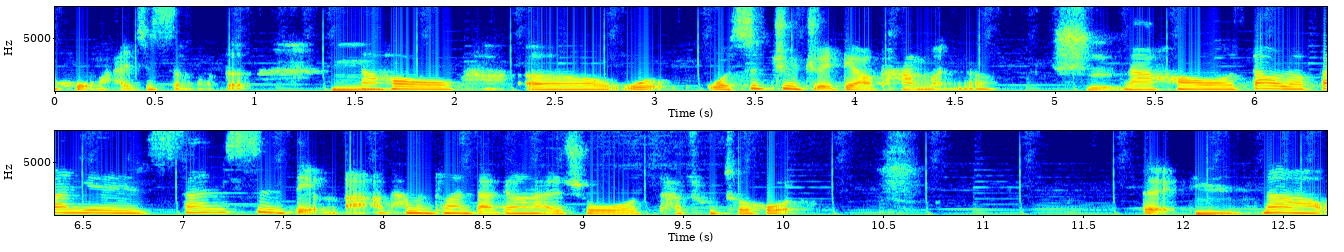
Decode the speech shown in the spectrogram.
火还是什么的，然后呃，我我是拒绝掉他们了。是，然后到了半夜三四点吧，他们突然打电话来说他出车祸了。对，嗯，那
